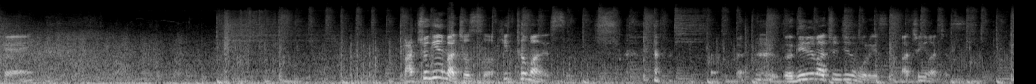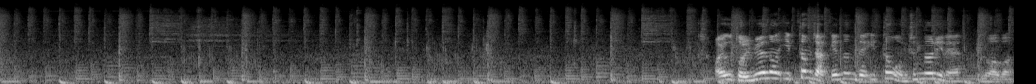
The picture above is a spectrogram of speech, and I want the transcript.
오케이. 맞추긴 맞췄어. 히트만 했어. 어디를 맞춘지는 모르겠어 맞추긴 맞췄어 아 이거 돌면은 이 텀 잡겠는데 이 텀 엄청 느리네. 일로 와봐.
